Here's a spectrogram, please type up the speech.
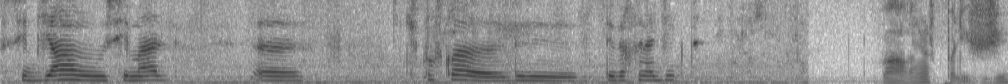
c'est bien ou c'est mal? Euh, tu penses quoi euh, des, des, personnes addictes? Bah rien, je peux pas les juger.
